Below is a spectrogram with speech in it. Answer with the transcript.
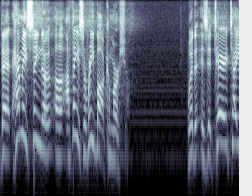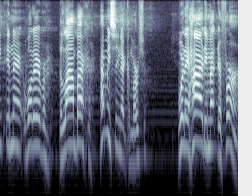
that how many seen the, uh, I think it's a Reebok commercial. With, is it Terry Tate in there, whatever, the linebacker? How many seen that commercial? Where they hired him at their firm.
